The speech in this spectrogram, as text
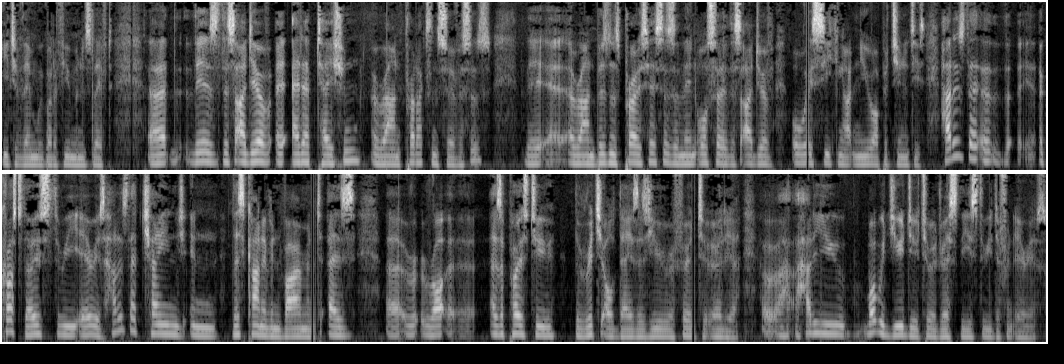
each of them. We've got a few minutes left. Uh, there's this idea of uh, adaptation around products and services. There, uh, around business processes, and then also this idea of always seeking out new opportunities. How does that, uh, the, across those three areas, how does that change in this kind of environment as, uh, uh, as opposed to the rich old days, as you referred to earlier? Uh, h- How do you, what would you do to address these three different areas?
